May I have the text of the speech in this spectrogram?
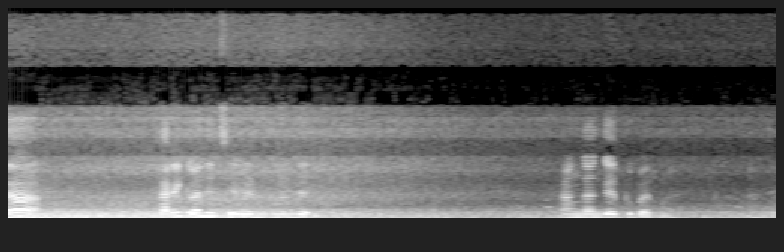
இருக்குதா கரைக்கு வந்துச்சு ரெண்டு நண்டு அங்கங்கே இருக்கு பாருங்க. நண்டு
